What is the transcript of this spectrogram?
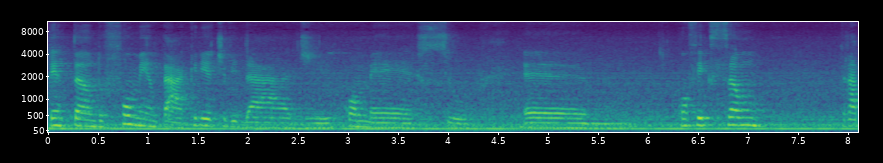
tentando fomentar a criatividade, comércio, é, confecção tra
